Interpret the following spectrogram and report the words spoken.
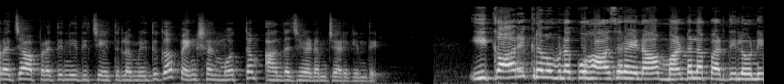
ప్రజా ప్రతినిధి చేతుల మీదుగా పెన్షన్ మొత్తం అందజేయడం జరిగింది. ఈ కార్యక్రమమునకు హాజరైన మండల పరిధిలోని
